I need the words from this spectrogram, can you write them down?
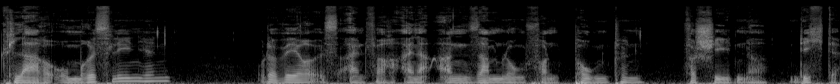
klare Umrisslinien oder wäre es einfach eine Ansammlung von Punkten verschiedener Dichte?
